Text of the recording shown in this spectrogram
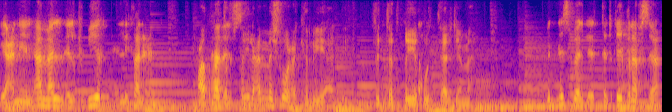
يعني الأمل الكبير اللي كان عنده. عطنا تفصيل عن مشروعك الريادي في التدقيق والترجمة. بالنسبة للتدقيق نفسه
